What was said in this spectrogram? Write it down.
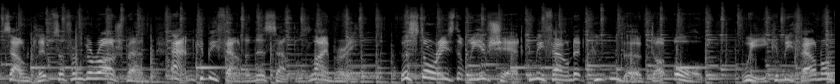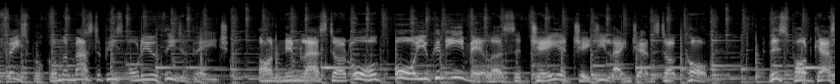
Sound clips are from GarageBand and can be found in their samples library. The stories that we have shared can be found at gutenberg.org. We can be found on Facebook on the Masterpiece Audio Theatre page, on nimlas.org, or you can email us at j at jglangchance.com. This podcast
